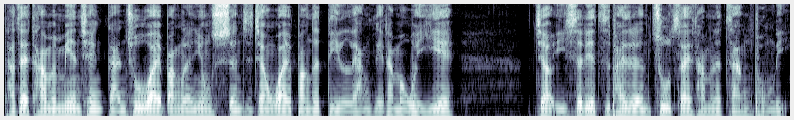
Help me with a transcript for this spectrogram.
他在他们面前赶出外邦人，用绳子将外邦的地量给他们为业，叫以色列支派的人住在他们的帐篷里。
